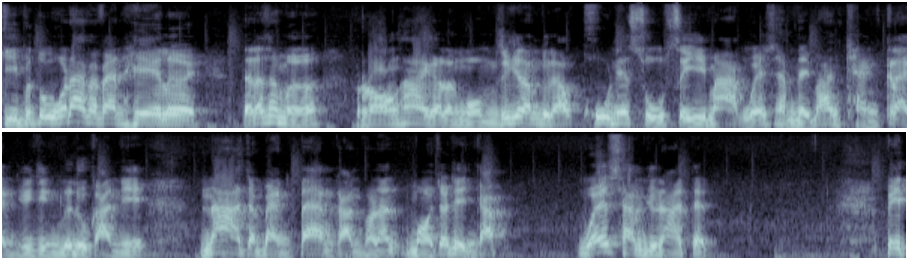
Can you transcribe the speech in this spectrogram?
กี่ประตูก็ได้แฟนๆเฮเลย แต่ถ้าเสมอร้องไห้กันละงม ซึ่งที่ทำดูแล้วคู่นี้สูสีมากเวสต์แฮมในบ้านแข็งแกร่งจริงๆฤดูกาลนี้ น่าจะแบ่งแต้มกันเพราะนั้นมอเจ้าถิ่นครับเวสต์แฮมยูไนเต็ดปิด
